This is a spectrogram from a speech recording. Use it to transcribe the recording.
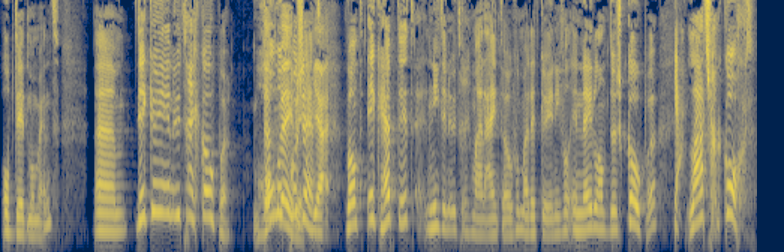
op dit moment. ehm, die kun je in Utrecht kopen. 100%. weet ik, Ja, Want ik heb dit, niet in Utrecht, maar in Eindhoven. Maar dit kun je in ieder geval in Nederland dus kopen. Ja. Laatst gekocht.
